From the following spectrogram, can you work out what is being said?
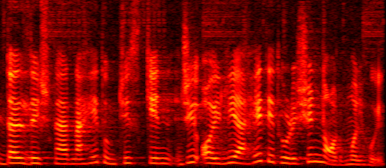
डल दिसणार नाही. तुमची स्किन जी ऑइली आहे ती थोडीशी नॉर्मल होईल.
